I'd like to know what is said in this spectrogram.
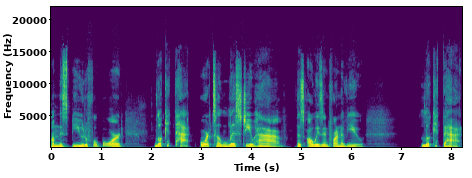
on this beautiful board. Look at that. Or it's a list you have that's always in front of you. Look at that,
